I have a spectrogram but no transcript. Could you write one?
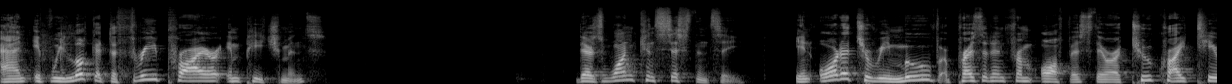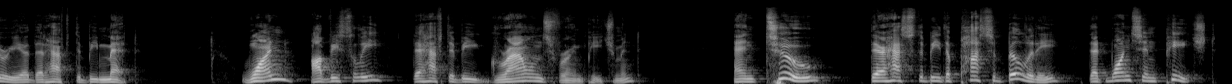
And if we look at the three prior impeachments, there's one consistency. In order to remove a president from office, there are two criteria that have to be met. One, obviously, there have to be grounds for impeachment. And two, there has to be the possibility that once impeached,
